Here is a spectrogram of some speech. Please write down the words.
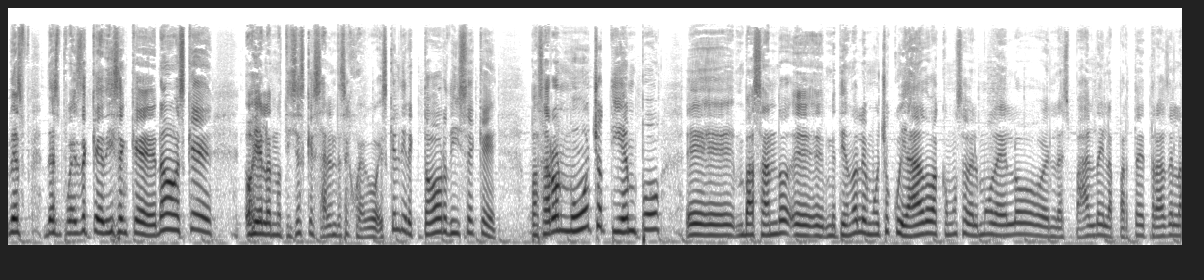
después de que dicen que, no, es que, oye, las noticias que salen de ese juego, es que el director dice que pasaron mucho tiempo eh, basando, eh, metiéndole mucho cuidado a cómo se ve el modelo en la espalda y la parte detrás del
